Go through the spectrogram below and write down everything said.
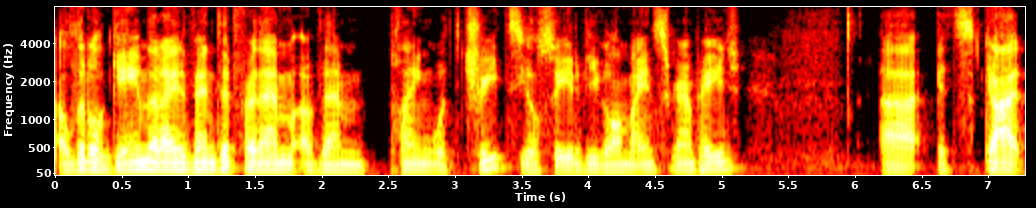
a little game that I invented for them of them playing with treats. You'll see it if you go on my Instagram page. Uh, it's got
